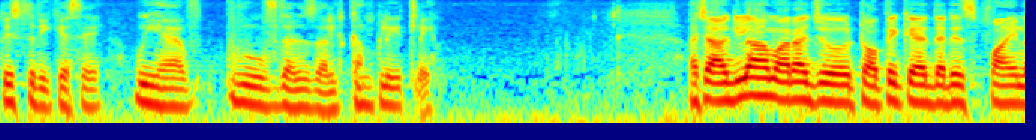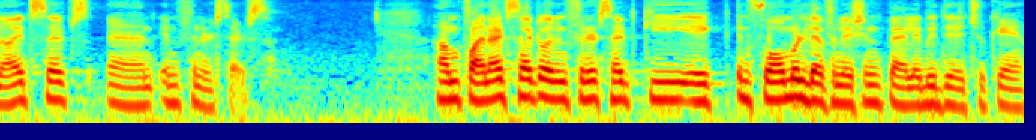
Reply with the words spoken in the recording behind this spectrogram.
تو اس طریقے سے we have prove the result completely اچھا اگلا ہمارا جو ٹاپک ہے that is sets sets and infinite infinite ہم سیٹ سیٹ اور کی ایک انفارمل ڈیفینیشن پہلے بھی دے چکے ہیں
